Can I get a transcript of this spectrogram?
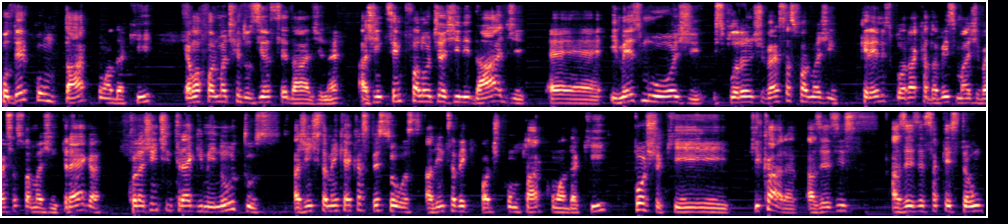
poder contar com a daqui é uma forma de reduzir a ansiedade, né? A gente sempre falou de agilidade é, e mesmo hoje, explorando diversas formas de. querendo explorar cada vez mais diversas formas de entrega, quando a gente entrega em minutos, a gente também quer que as pessoas, além de saber que pode contar com a daqui, poxa, que, que cara, às vezes, às vezes essa questão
